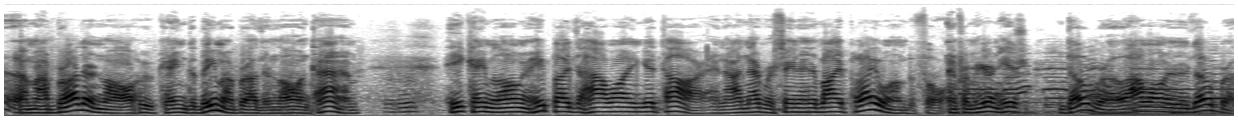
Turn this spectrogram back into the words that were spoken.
uh, my brother-in-law, who came to be my brother-in-law in time, mm -hmm. he came along and he played the Hawaiian guitar, and I never seen anybody play one before. And from hearing his dobro, I wanted a dobro.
